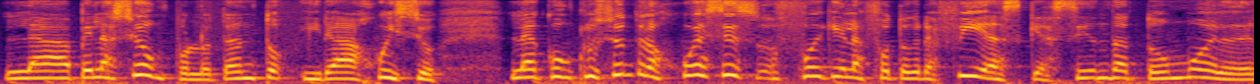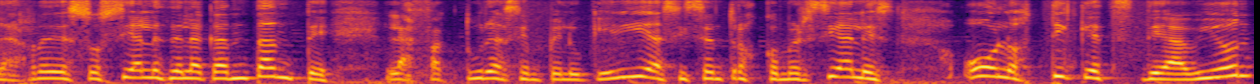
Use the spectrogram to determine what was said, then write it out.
la apelación, por lo tanto irá a juicio. La conclusión de los jueces fue que las fotografías que Hacienda tomó de las redes sociales de la cantante, las facturas en peluquerías y centros comerciales o los tickets de avión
